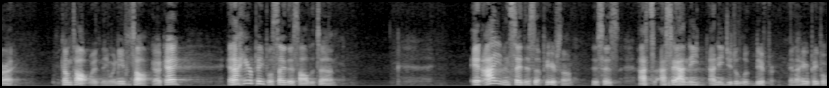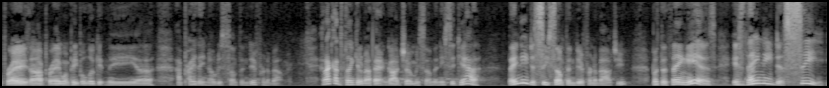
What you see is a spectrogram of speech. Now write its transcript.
all right, come talk with me. We need to talk, okay? And I hear people say this all the time. And I even say this up here some. It says, I, I say, I need, I need you to look different. And I hear people praise, and I pray when people look at me, uh, I pray they notice something different about me. And I got to thinking about that, and God showed me something. He said, Yeah, they need to see something different about you. But the thing is, is they need to see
